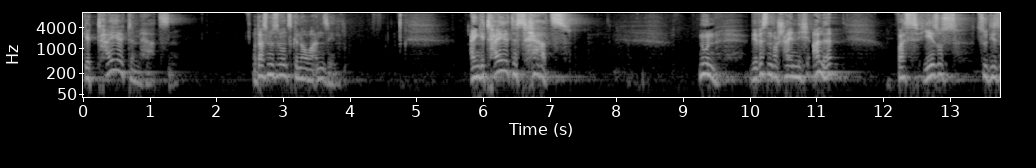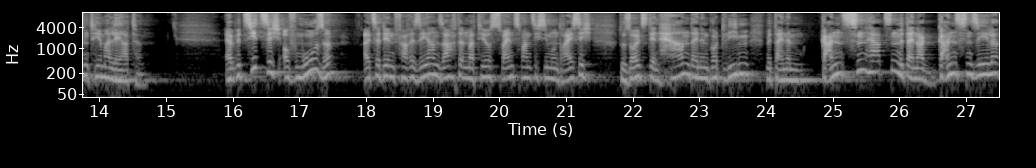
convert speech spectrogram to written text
geteiltem Herzen. Und das müssen wir uns genauer ansehen. Ein geteiltes Herz. Nun, wir wissen wahrscheinlich alle, was Jesus zu diesem Thema lehrte. Er bezieht sich auf Mose, als er den Pharisäern sagte in Matthäus 22, 37, du sollst den Herrn, deinen Gott lieben mit deinem ganzen Herzen, mit deiner ganzen Seele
